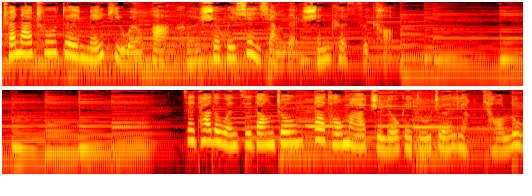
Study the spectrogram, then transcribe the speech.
传达出对媒体文化和社会现象的深刻思考。在他的文字当中，大头马只留给读者两条路：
